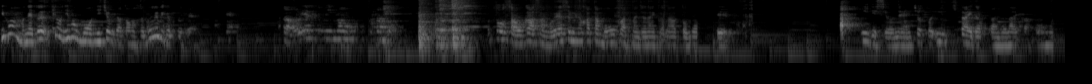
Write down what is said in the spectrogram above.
日本もね、今日日本も日曜日だと思うんですけど、土曜日だったじゃないで。お休みの方も、お父さんお母さんがお休みの方も多かったんじゃないかなと思って、いいですよね。ちょっといい機会だったんじゃないかと思って。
